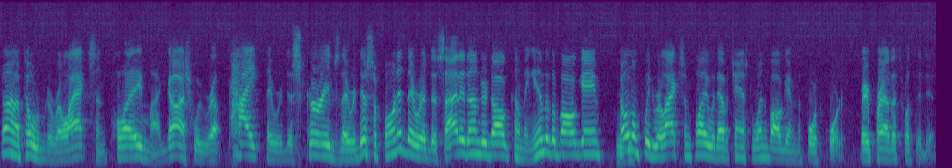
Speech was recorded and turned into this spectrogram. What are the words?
John, I told them to relax and play. My gosh, we were uptight. They were discouraged. They were disappointed. They were a decided underdog coming into the ball game. Mm-hmm. Told them if we'd relax and play, we'd have a chance to win the ball game in the fourth quarter. Very proud. That's what they did.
